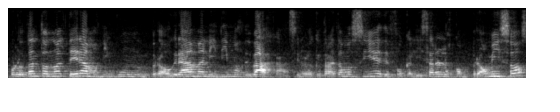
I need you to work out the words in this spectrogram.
Por lo tanto, no alteramos ningún programa ni dimos de baja, sino lo que tratamos sí es de focalizar en los compromisos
